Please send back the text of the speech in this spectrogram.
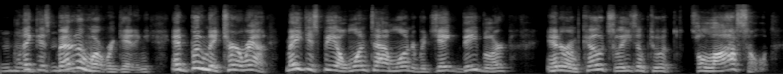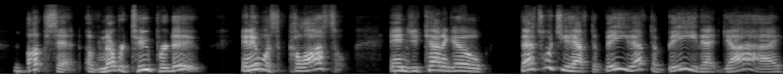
Mm-hmm. I think that's better than what we're getting. And boom, they turn around. May just be a one-time wonder, but Jake Diebler, interim coach, leads them to a colossal upset of number two Purdue, and it was colossal. And you kind of go, that's what you have to be. You have to be that guy.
